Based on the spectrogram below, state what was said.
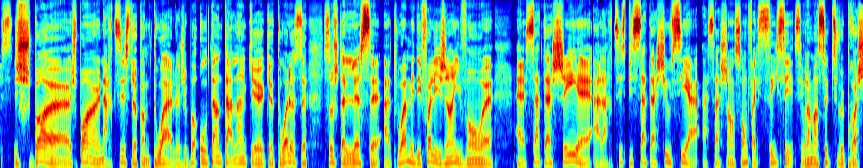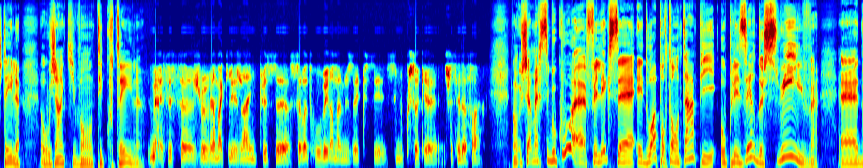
je suis pas, euh, je suis pas un artiste comme toi. Je J'ai pas autant de talent que, toi. Là. Ça, je te le laisse euh, à toi. Mais des fois, les gens, ils vont euh, s'attacher à l'artiste puis s'attacher aussi à, sa chanson. Fait que c'est vraiment ça que tu veux projeter là, aux gens qui vont t'écouter. Mais ben, c'est ça. Je veux vraiment que les gens ils puissent se retrouver dans ma musique. C'est beaucoup ça que j'essaie de faire. Donc, je te remercie beaucoup, Félix Edouard, pour ton temps puis au plaisir de suivre dans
